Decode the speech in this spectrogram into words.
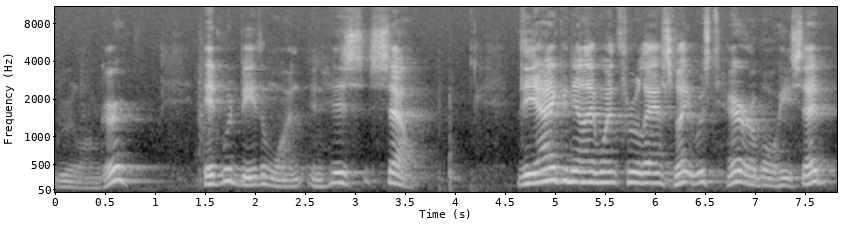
grew longer, it would be the one in his cell. The agony I went through last night was terrible, he said.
